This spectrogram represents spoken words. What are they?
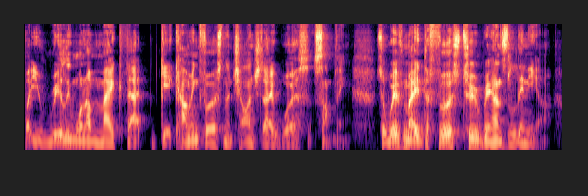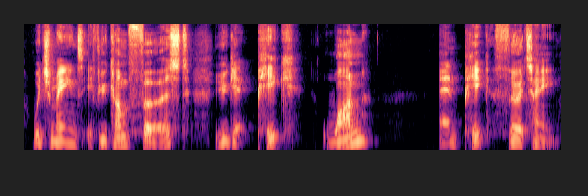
but you really want to make that get coming first in the challenge day worth something. So we've made the first two rounds linear, which means if you come first, you get pick 1 and pick 13.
